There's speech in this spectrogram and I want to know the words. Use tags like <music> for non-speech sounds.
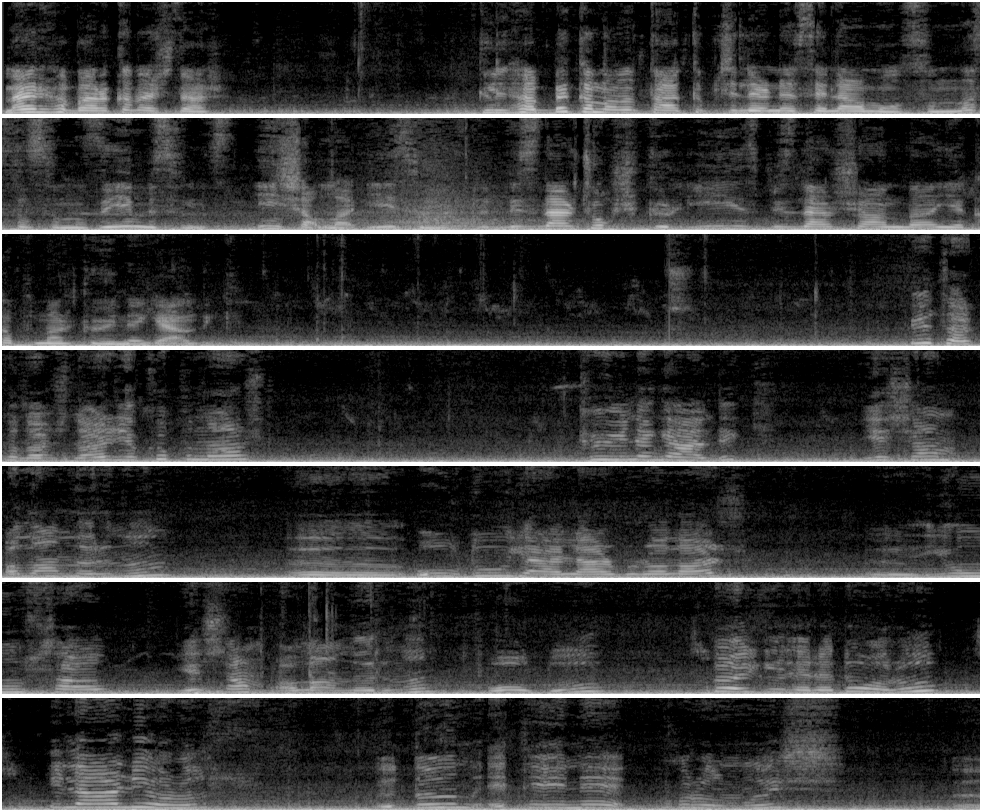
Merhaba arkadaşlar. Gülhabbe kanalı takipçilerine selam olsun. Nasılsınız? iyi misiniz? İnşallah iyisinizdir. Bizler çok şükür iyiyiz. Bizler şu anda Yakapınar köyüne geldik. Evet arkadaşlar Yakapınar köyüne geldik. Yaşam alanlarının e, olduğu yerler buralar. E, yoğunsal yaşam alanlarının olduğu bölgelere doğru ilerliyoruz. E, dağın eteğine kurulmuş e,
